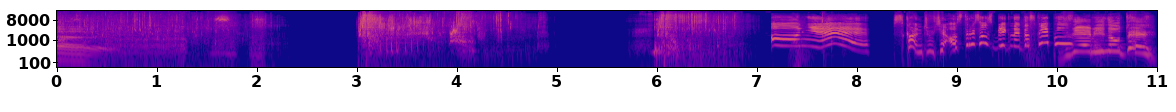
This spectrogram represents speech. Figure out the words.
Eee, O nie! Skończył się ostry sos, biegnę do sklepu! Dwie minuty!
